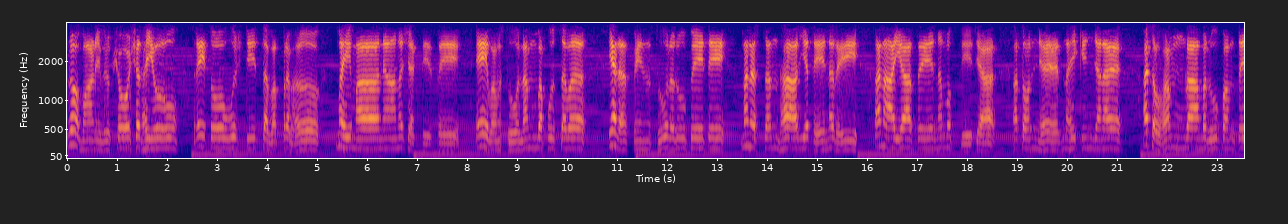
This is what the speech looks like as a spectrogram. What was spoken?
रोमाणि वृक्षोषधयो रेतो वृष्टिस्तव प्रभो महिमा ज्ञानशक्तिस्ते एवं स्थूलम् वपुस्तव यदस्मिन् स्थूलरूपे ते मनस्सन्धार्यते नरे अनायासे न मुक्ति स्यात् अतोऽन्यत् न हि किञ्चन। अतोऽहं रामरूपं ते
